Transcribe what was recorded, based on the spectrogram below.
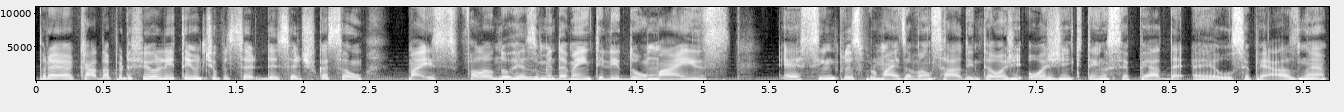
para cada perfil ali tem um tipo de certificação. Mas falando resumidamente ali do mais é, simples pro mais avançado. Então, hoje, hoje a gente tem o CPA, é, os CPAs, né?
